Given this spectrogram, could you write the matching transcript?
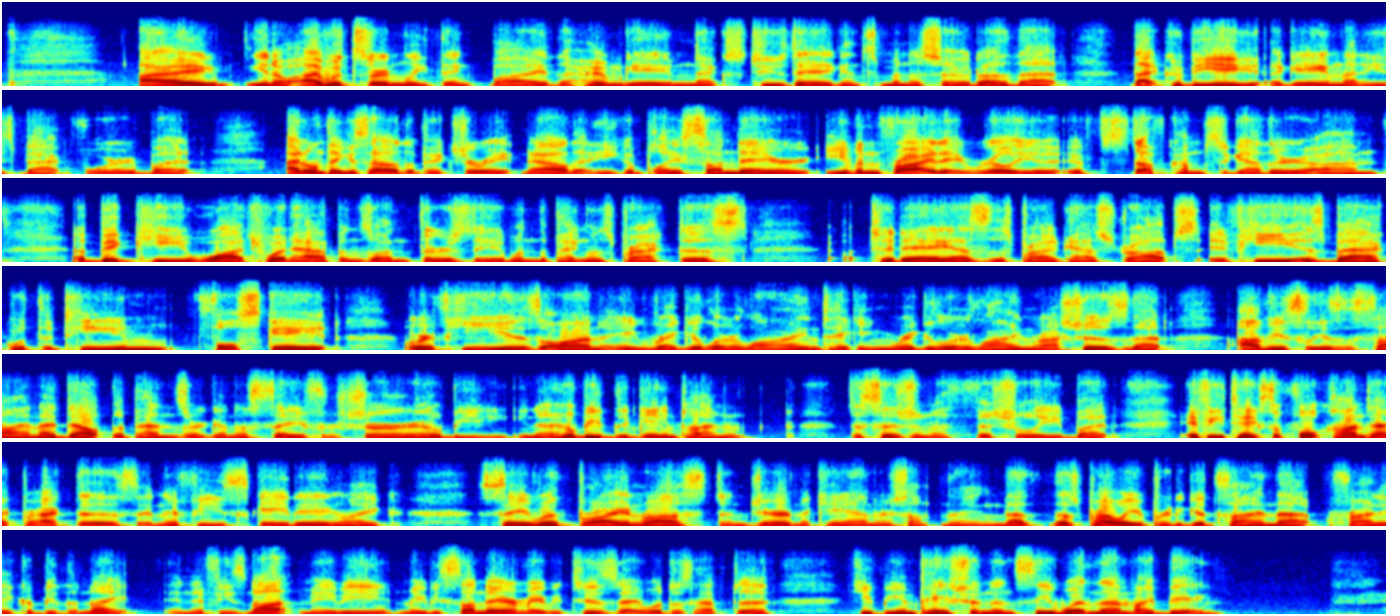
I, you know, I would certainly think by the home game next Tuesday against Minnesota that that could be a game that he's back for. But I don't think it's out of the picture right now that he could play Sunday or even Friday, really, if stuff comes together. Um, a big key: watch what happens on Thursday when the Penguins practice today as this podcast drops if he is back with the team full skate or if he is on a regular line taking regular line rushes that obviously is a sign i doubt the pens are going to say for sure he'll be you know he'll be the game time decision officially. But if he takes a full contact practice and if he's skating like say with Bryan Rust and Jared McCann or something, that that's probably a pretty good sign that Friday could be the night. And if he's not, maybe maybe Sunday or maybe Tuesday. We'll just have to keep being patient and see when that might be.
